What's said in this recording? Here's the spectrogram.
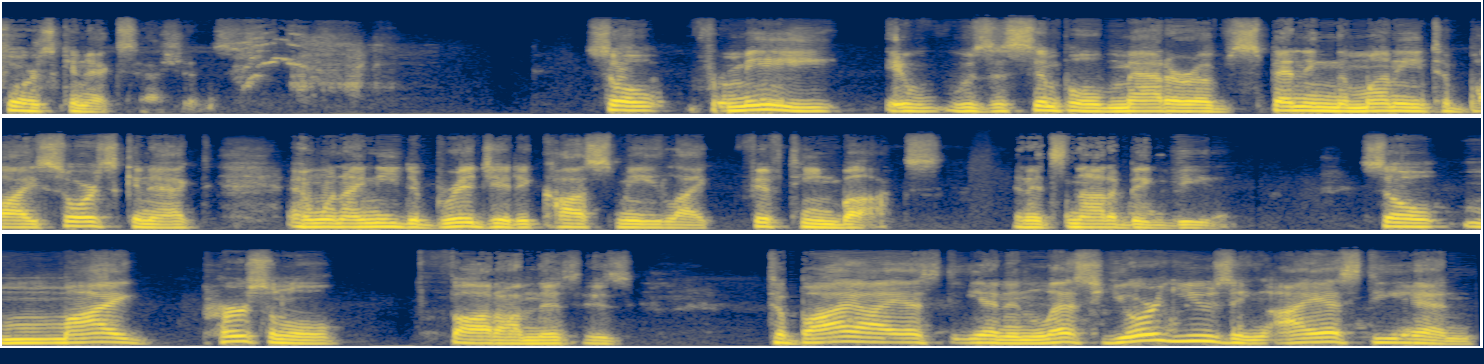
Source Connect sessions. So for me, it was a simple matter of spending the money to buy Source Connect. And when I need to bridge it, it costs me like 15 bucks and it's not a big deal. So my personal thought on this is to buy ISDN, unless you're using ISDN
